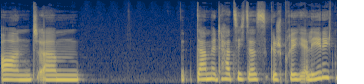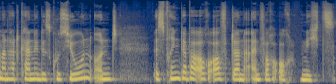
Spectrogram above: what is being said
Und ähm, damit hat sich das Gespräch erledigt, man hat keine Diskussion und es bringt aber auch oft dann einfach auch nichts,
